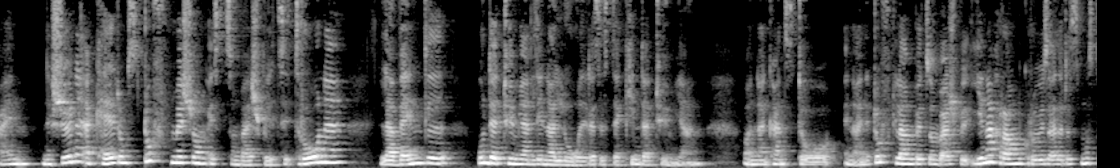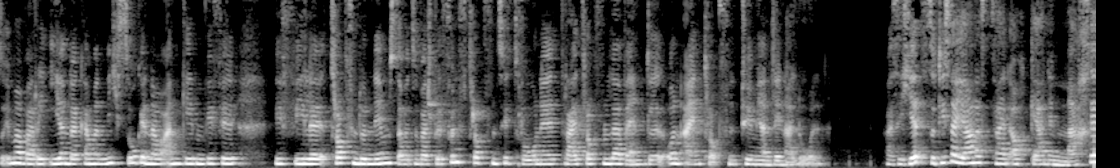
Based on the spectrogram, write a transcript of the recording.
Eine schöne Erkältungsduftmischung ist zum Beispiel Zitrone, Lavendel und der Thymian Linalol, das ist der Kinderthymian. Und dann kannst du in eine Duftlampe zum Beispiel, je nach Raumgröße, also das musst du immer variieren, da kann man nicht so genau angeben, wie viel wie viele Tropfen du nimmst, aber zum Beispiel fünf Tropfen Zitrone, drei Tropfen Lavendel und ein Tropfen Thymian Linalol. Was ich jetzt zu dieser Jahreszeit auch gerne mache,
